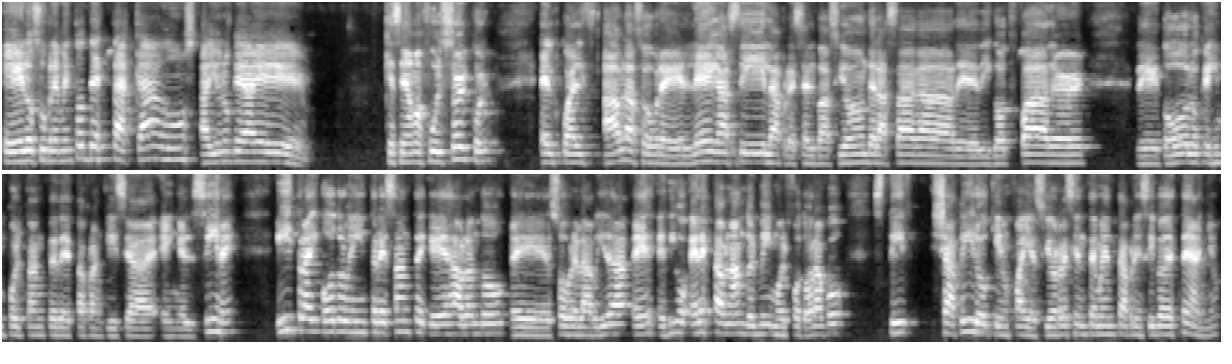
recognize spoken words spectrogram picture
Eh, los suplementos destacados, hay uno que, hay, que se llama Full Circle, el cual habla sobre el legacy, la preservación de la saga de The Godfather, de todo lo que es importante de esta franquicia en el cine. Y trae otro bien interesante que es hablando eh, sobre la vida, digo, él está hablando el mismo, el fotógrafo Steve Shapiro, quien falleció recientemente a principios de este año.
